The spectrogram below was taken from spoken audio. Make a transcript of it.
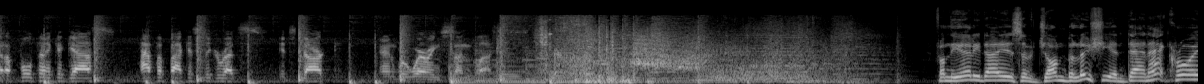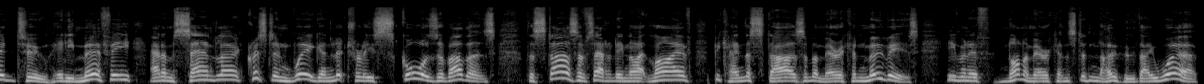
Got a full tank of gas, half a pack of cigarettes, it's dark, and we're wearing sunglasses. From the early days of John Belushi and Dan Aykroyd to Eddie Murphy, Adam Sandler, Kristen Wiig, and literally scores of others, the stars of Saturday Night Live became the stars of American movies, even if non Americans didn't know who they were.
